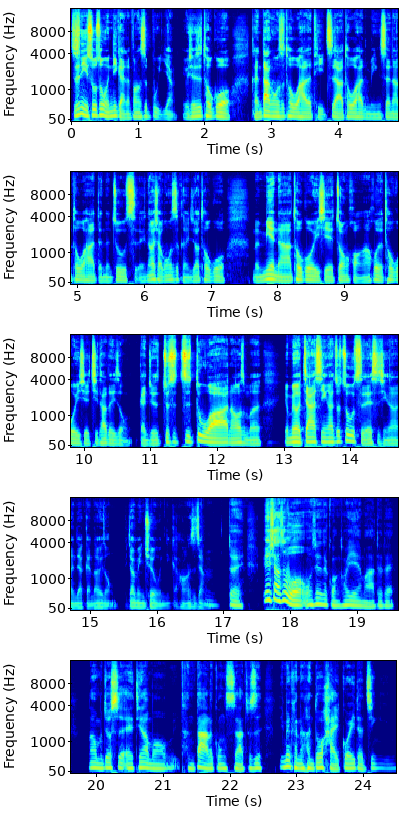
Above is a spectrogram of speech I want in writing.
只是你输出稳定感的方式不一样，有些是透过可能大公司透过它的体制啊，透过它的名声啊，透过它等等诸如此类。然后小公司可能就要透过门面啊，透过一些装潢啊，或者透过一些其他的一种感觉，就是制度啊，然后什么有没有加薪啊，就诸如此类事情，让人家感到一种比较明确的稳定感，好像是这样。对，因为像是我，我现在在广告业嘛，对不对？那我们就是哎，听到某很大的公司啊，就是里面可能很多海归的精英，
